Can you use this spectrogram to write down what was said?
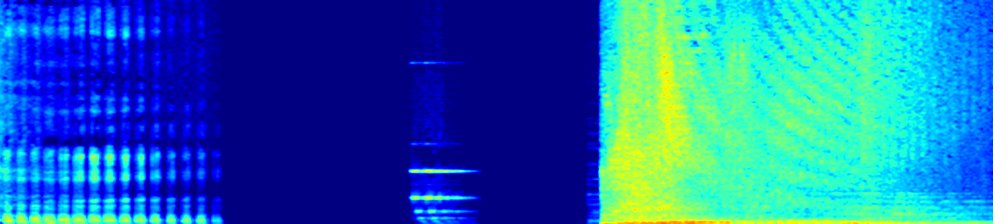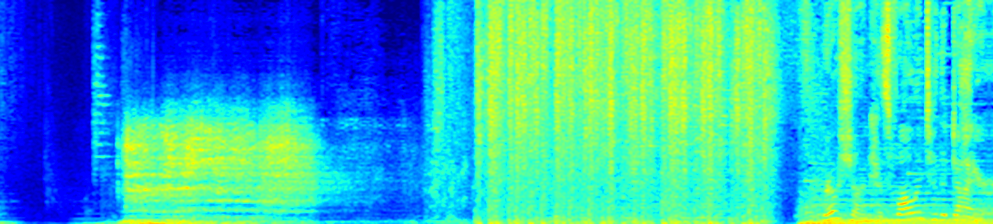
Roshan has fallen to the dire.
